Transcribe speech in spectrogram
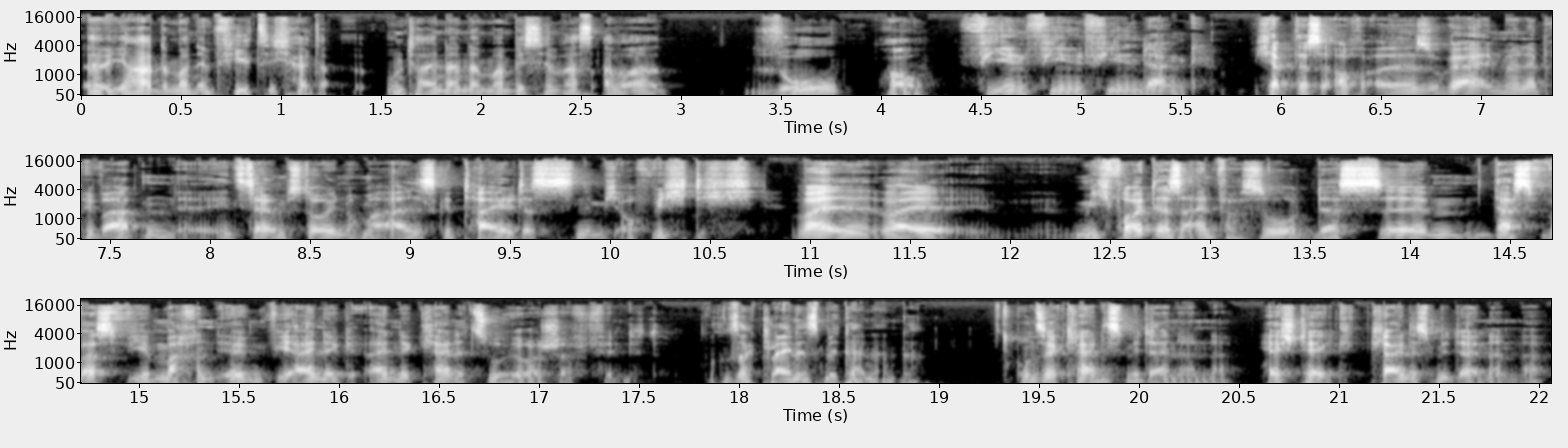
äh, ja, man empfiehlt sich halt untereinander mal ein bisschen was, aber so, wow. Vielen, vielen, vielen Dank. Ich habe das auch äh, sogar in meiner privaten äh, Instagram-Story nochmal alles geteilt. Das ist nämlich auch wichtig, weil, weil mich freut das einfach so, dass ähm, das, was wir machen, irgendwie eine, eine kleine Zuhörerschaft findet. Unser kleines Miteinander. Unser kleines Miteinander. Hashtag kleines Miteinander.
